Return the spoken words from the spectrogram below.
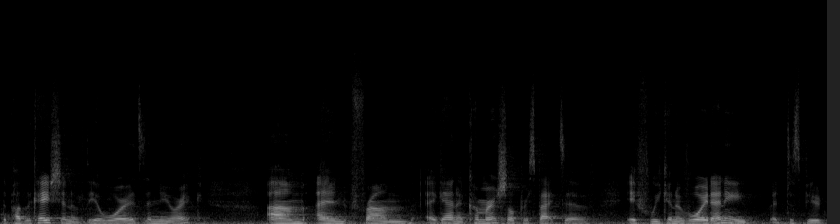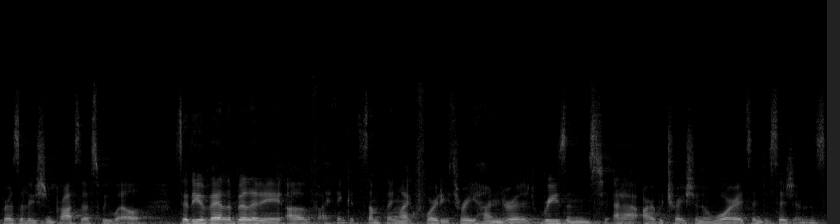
the publication of the awards in New York. Um, and from, again, a commercial perspective, if we can avoid any dispute resolution process, we will. So the availability of, I think it's something like 4,300 reasoned uh, arbitration awards and decisions.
